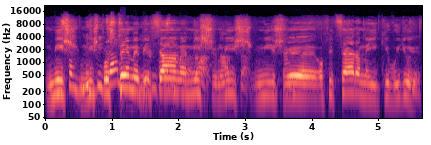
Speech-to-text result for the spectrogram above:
Між, Ну, між простими між бійцями, бійцями, між, так, так, між, так. між е, офіцерами, які воюють.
